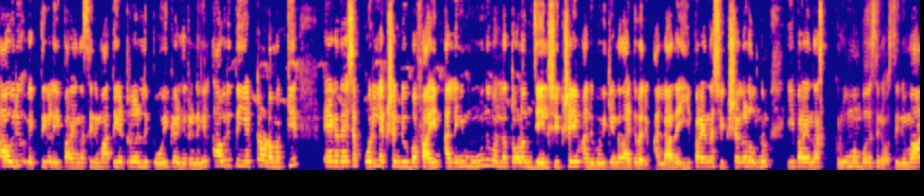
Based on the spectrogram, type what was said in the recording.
ആ ഒരു വ്യക്തികൾ ഈ പറയുന്ന സിനിമാ തിയേറ്ററുകളിൽ പോയി കഴിഞ്ഞിട്ടുണ്ടെങ്കിൽ ആ ഒരു തിയേറ്റർ ഉടമയ്ക്ക് ഏകദേശം ഒരു ലക്ഷം രൂപ ഫൈൻ അല്ലെങ്കിൽ മൂന്ന് കൊല്ലത്തോളം ജയിൽ ശിക്ഷയും അനുഭവിക്കേണ്ടതായിട്ട് വരും. അല്ലാതെ ഈ പറയുന്ന ശിക്ഷകളൊന്നും ഈ പറയുന്ന ക്രൂ മെമ്പേഴ്സിനോ സിനിമ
